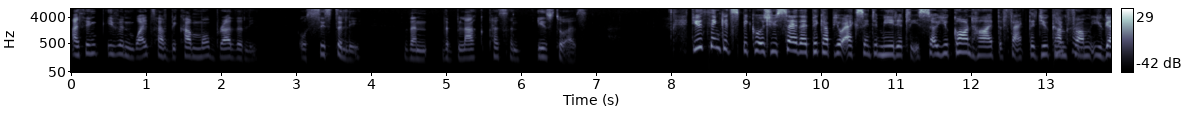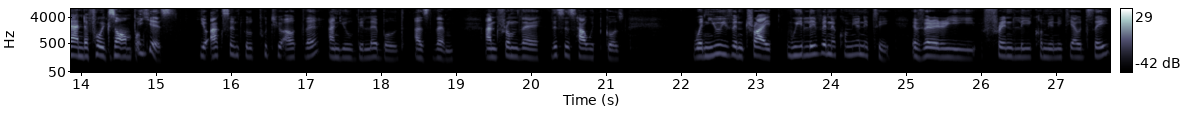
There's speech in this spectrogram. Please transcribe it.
I think even whites have become more brotherly or sisterly than the black person is to us. Do you think it's because you say they pick up your accent immediately, so you can't hide the fact that you come You from Uganda, for example? Yes, your accent will put you out there and you'll be labeled as them. And from there, this is how it goes. When you even try we live in a community, a very friendly community, I would say,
